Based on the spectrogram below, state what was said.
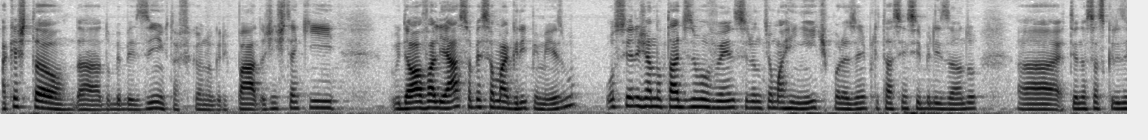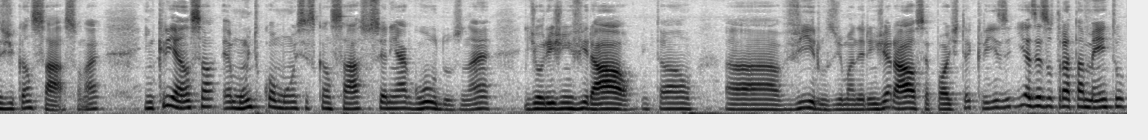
a questão da, do bebezinho que está ficando gripado, a gente tem que, o ideal é avaliar, saber se é uma gripe mesmo, ou se ele já não está desenvolvendo, se ele não tem uma rinite, por exemplo, e está sensibilizando, uh, tendo essas crises de cansaço, né? Em criança é muito comum esses cansaços serem agudos, né? De origem viral, então uh, vírus de maneira em geral, você pode ter crise e às vezes o tratamento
